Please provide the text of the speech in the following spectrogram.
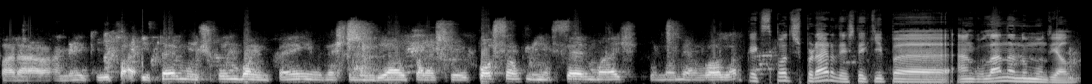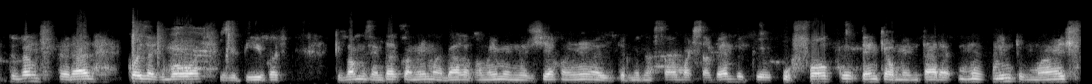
para a minha equipa e termos um bom empenho neste Mundial para que possam conhecer mais o nome Angola. O que é que se pode esperar desta equipa angolana no Mundial? Devemos esperar coisas boas, positivas, que vamos entrar com a mesma garra, com a mesma energia, com a mesma determinação, mas sabendo que o foco tem que aumentar muito mais,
